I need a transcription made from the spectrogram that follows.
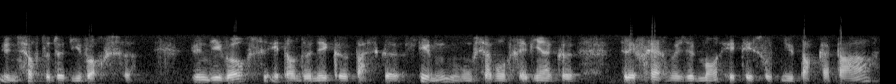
une sorte de divorce. Une divorce étant donné que, parce que nous savons très bien que les frères musulmans étaient soutenus par Qatar,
